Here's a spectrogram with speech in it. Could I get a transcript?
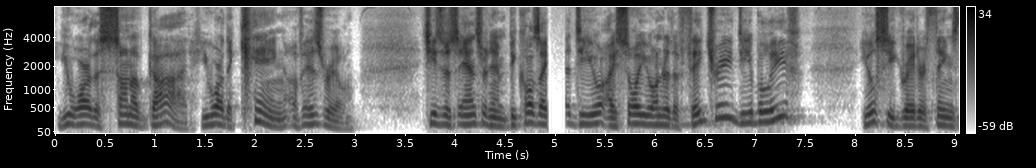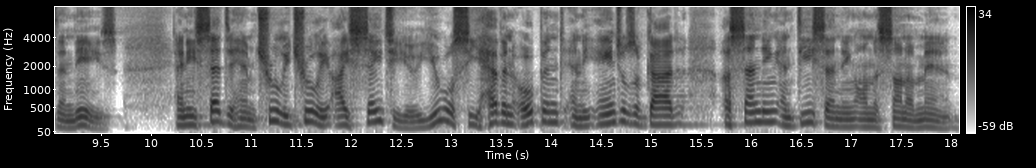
you are the Son of God. You are the King of Israel. Jesus answered him, Because I said to you, I saw you under the fig tree, do you believe? You'll see greater things than these. And he said to him, Truly, truly, I say to you, you will see heaven opened and the angels of God ascending and descending on the Son of Man.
